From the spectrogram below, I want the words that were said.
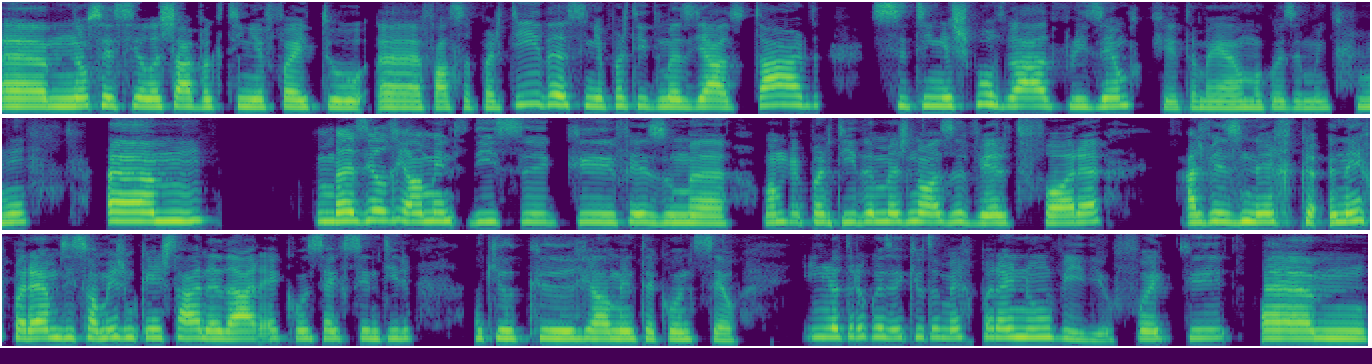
um, não sei se ele achava que tinha feito a falsa partida, se tinha partido demasiado tarde, se tinha escorregado, por exemplo, que também é uma coisa muito comum. Um, mas ele realmente disse que fez uma, uma má partida, mas nós a ver de fora, às vezes nem, nem reparamos e só mesmo quem está a nadar é que consegue sentir aquilo que realmente aconteceu. E outra coisa que eu também reparei num vídeo foi que um,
